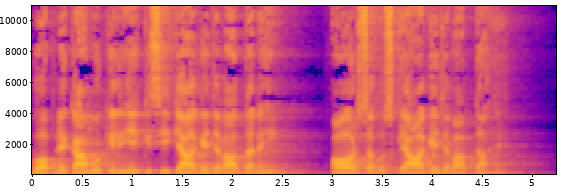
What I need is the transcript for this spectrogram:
वो अपने कामों के लिए किसी के आगे जवाबदा नहीं, और सब उसके आगे जवाबदा हैं।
